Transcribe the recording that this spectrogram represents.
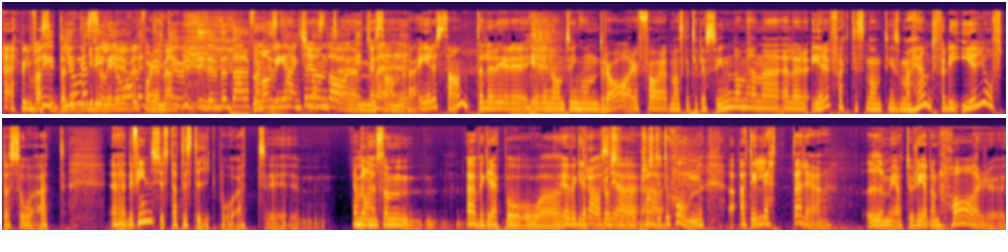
jag vill bara Det- sitta jo, lite så- grill i ja, huvudet men på dig. Men, det- det där men man vet ju inte med mig. Sandra. Är det sant eller är det, är det någonting hon drar för att man ska tycka synd om henne? Eller är det faktiskt någonting som har hänt? För det är ju ofta så att eh, det finns ju statistik på att eh, de som övergrepp och, och övergrepp och prosti- ja. prostitution, att det är lättare i och med att du redan har eh,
